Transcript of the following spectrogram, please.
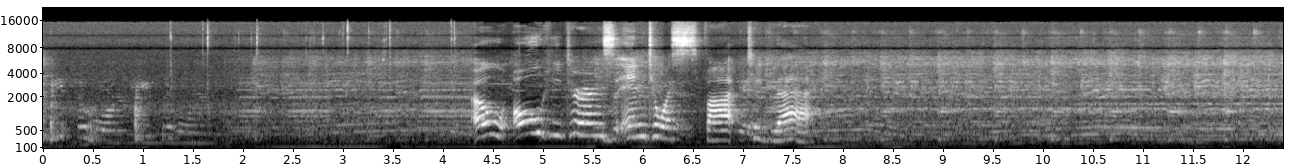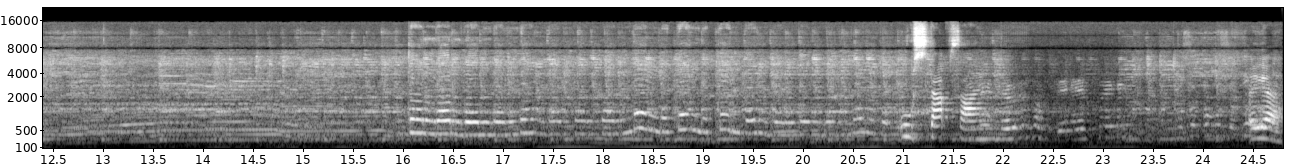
Keep the horn, keep the horn. Oh, oh, he turns into a spot. Take that. Stop sign. Oh yeah.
